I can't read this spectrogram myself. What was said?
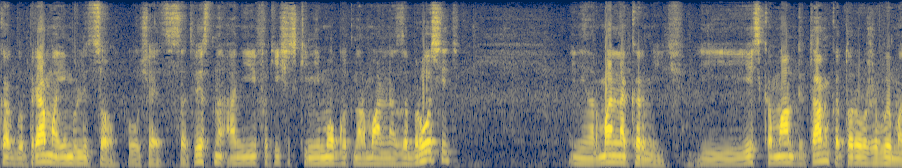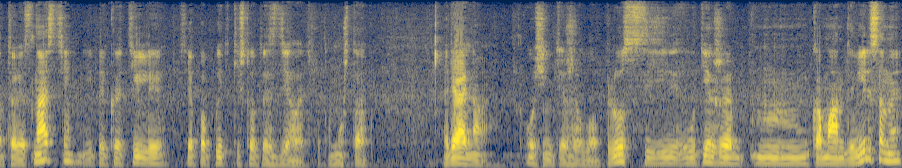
как бы прямо им в лицо, получается. Соответственно, они фактически не могут нормально забросить и ненормально кормить. И есть команды там, которые уже вымотали снасти и прекратили все попытки что-то сделать, потому что реально очень тяжело. Плюс у тех же команды Вильсоны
